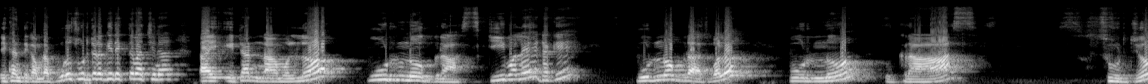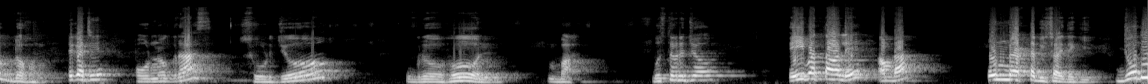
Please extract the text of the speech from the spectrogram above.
এখান থেকে আমরা পুরো সূর্যটাকে দেখতে পাচ্ছি না? তাই এটার নাম হলো পূর্ণগ্রাস। কি বলে এটাকে? পূর্ণগ্রাস। বলো পূর্ণগ্রাস সূর্য গ্রহণ। ঠিক আছে? পূর্ণগ্রাস সূর্য গ্রহণ। বাহ, বুঝতে পেরেছ? এইবার তাহলে আমরা অন্য একটা বিষয় দেখি। যদি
